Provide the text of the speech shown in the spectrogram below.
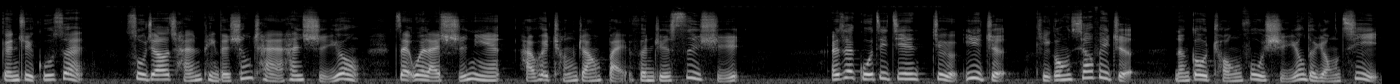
根据估算，塑胶产品的生产和使用在未来十年还会成长百分之四十。而在国际间，就有业者提供消费者能够重复使用的容器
